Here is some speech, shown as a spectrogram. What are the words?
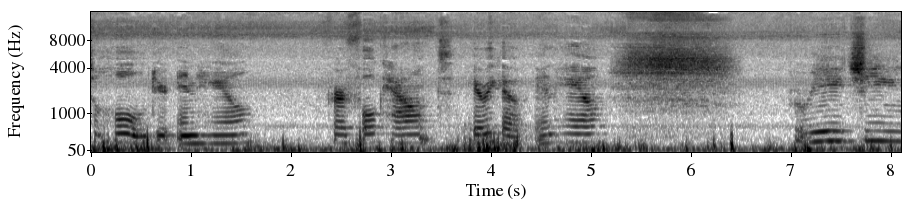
To hold your inhale for a full count. Here we go. Inhale. Reaching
